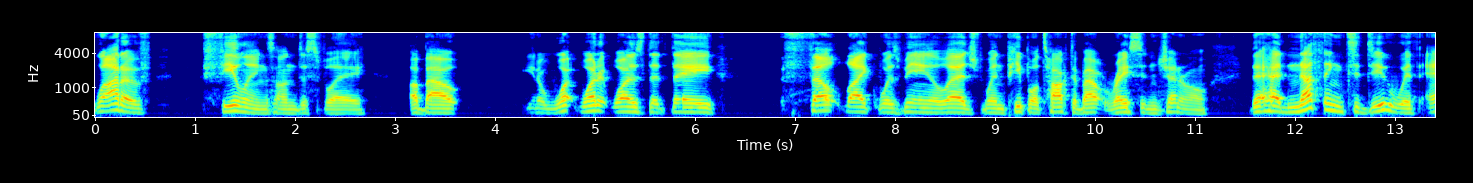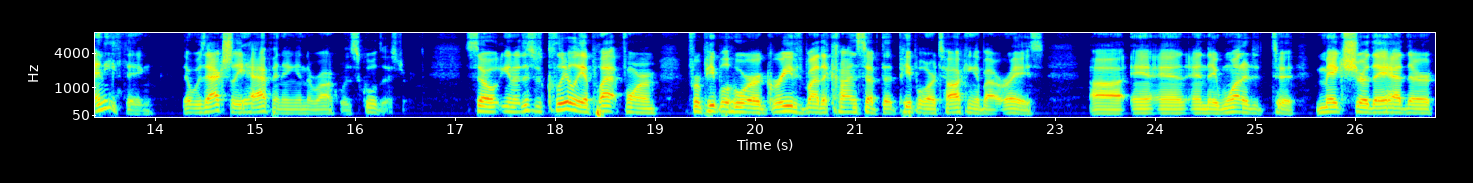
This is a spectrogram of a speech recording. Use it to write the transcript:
lot of feelings on display about you know what what it was that they felt like was being alleged when people talked about race in general that had nothing to do with anything that was actually happening in the Rockwood School District. So, you know, this was clearly a platform for people who are aggrieved by the concept that people are talking about race, uh, and, and and they wanted to make sure they had their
